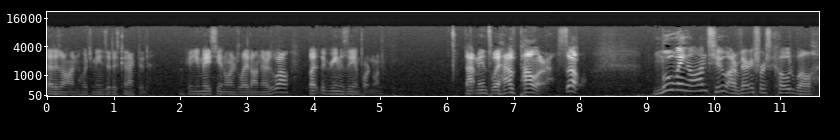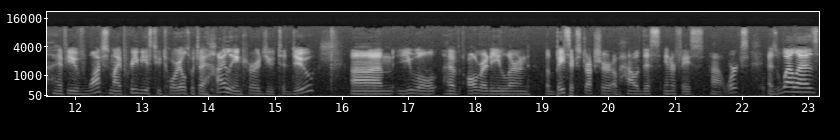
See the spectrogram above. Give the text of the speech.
that is on, which means it is connected. Okay, you may see an orange light on there as well, but the green is the important one. That means we have power. So, moving on to our very first code. Well, if you've watched my previous tutorials, which I highly encourage you to do, um, you will have already learned the basic structure of how this interface uh, works, as well as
